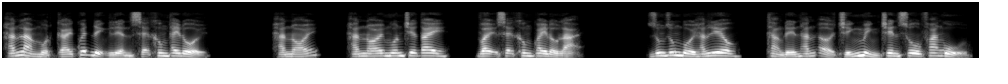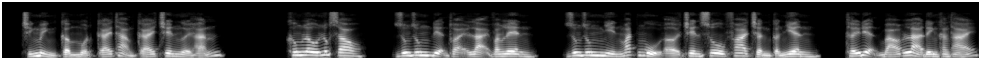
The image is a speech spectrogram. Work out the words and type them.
hắn làm một cái quyết định liền sẽ không thay đổi. Hắn nói, hắn nói muốn chia tay, vậy sẽ không quay đầu lại. Dung Dung bồi hắn liêu, thẳng đến hắn ở chính mình trên sofa ngủ, chính mình cầm một cái thảm cái trên người hắn. Không lâu lúc sau, Dung Dung điện thoại lại vang lên, Dung Dung nhìn mắt ngủ ở trên sofa Trần Cẩn Nhiên, thấy điện báo là Đinh Khang Thái.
